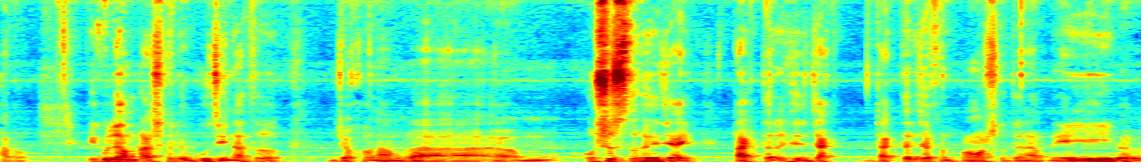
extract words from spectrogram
ভালো। এগুলো আমরা আসলে বুঝি না তো। যখন আমরা অসুস্থ হয়ে যাই, ডাক্তারের ডাক্তার যখন পরামর্শ দেন আপনি এইভাবে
